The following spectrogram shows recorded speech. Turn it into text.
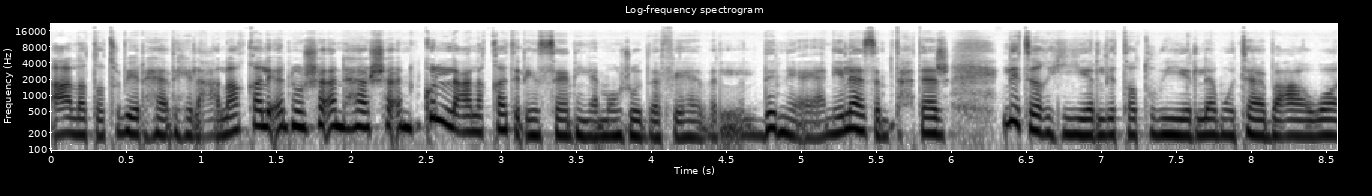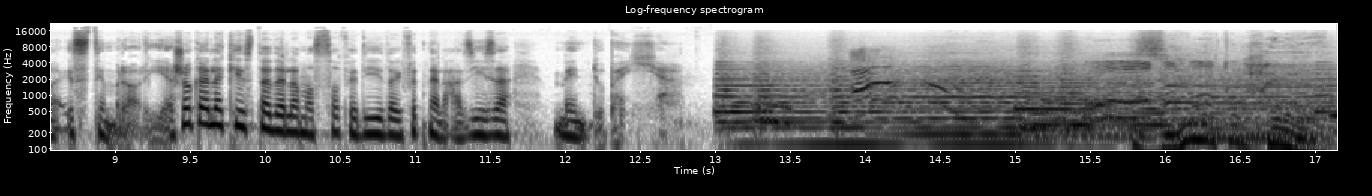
على تطوير هذه العلاقة لأنه شأنها شأن كل العلاقات الإنسانية موجودة في هذا الدنيا. يعني لازم تحتاج لتغيير لتطوير لمتابعة واستمرارية. شكرا لك أستاذة لما الصفدي ضيفتنا العزيزة من دبي. زينة الحياة.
